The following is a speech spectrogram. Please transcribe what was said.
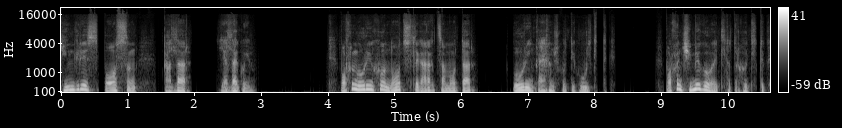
тэнгэрээс буусан галаар ялаагүй юм. Бурхан өөрийнхөө нууцлаг арга замуудаар өөрийн гайхамшгуудыг үлддэг. Бурхан чимээгүй байдал дотор хөдөлдөг.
